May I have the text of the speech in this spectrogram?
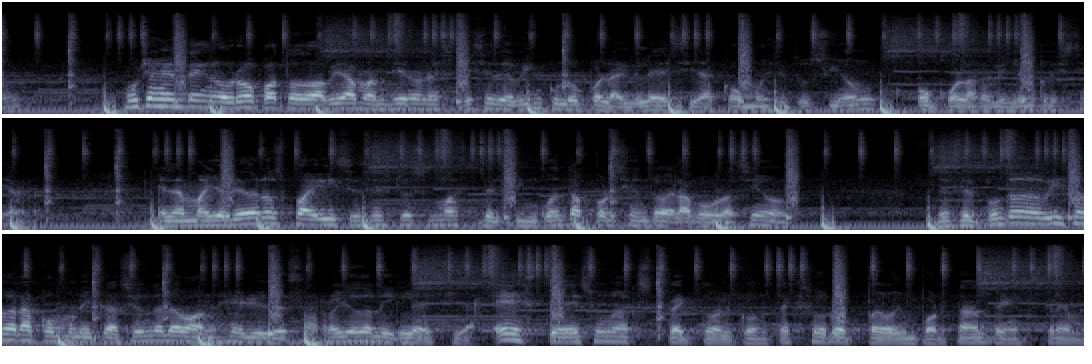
mucha gente en Europa todavía mantiene una especie de vínculo con la iglesia como institución o con la religión cristiana. En la mayoría de los países esto es más del 50% de la población. Desde el punto de vista de la comunicación del Evangelio y desarrollo de la iglesia, este es un aspecto del contexto europeo importante en extremo.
